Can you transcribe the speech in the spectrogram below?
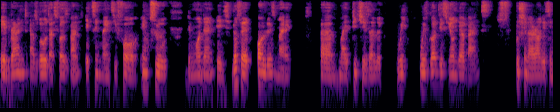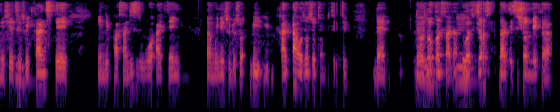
a brand as old as First Bank, 1894, into the modern age. Those were always my um, my pitches. And look, we we've got these younger banks pushing around these initiatives. Mm, We can't stay in the past, and this is what I think um, we need to do. So, be and I was also competitive then. There was mm, no godfather. It mm, was just that decision maker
